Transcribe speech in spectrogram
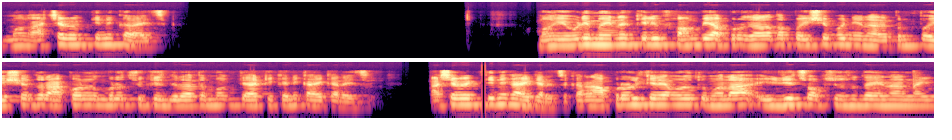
मग अशा व्यक्तीने करायचं. मग एवढी मेहनत केली फॉर्म बी अप्रूव्ह झाला तर पैसे पण येणार आहे. पण पैसे जर अकाउंट नंबर चुकीच दिला तर मग त्या ठिकाणी काय करायचं? अशा व्यक्तीने काय करायचं? कारण अप्रूव्हल केल्यामुळे तुम्हाला ईडीच ऑप्शन सुद्धा येणार नाही.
